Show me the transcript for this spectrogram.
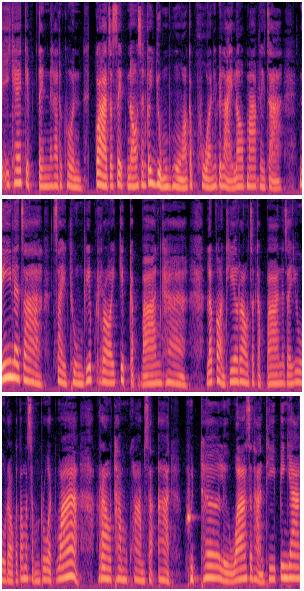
กอีแค่เก็บเต็นท์นะคะทุกคน กว่าจะเสร็จเนาะฉันก็หยุมหัวกับขัวนี่ไปหลายรอบมากเลยจ้านี่แหละจ้าใส่ถุงเรียบร้อยเก็บกลับบ้านค่ะ แล้วก่อนที่เราจะกลับบ้านนะจ๊ะอยู่เราก็ต้องมาสำรวจว่า เราทำความสะอาด พุทเทอร์หรือว่าสถานที่ปิ้งย่าง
